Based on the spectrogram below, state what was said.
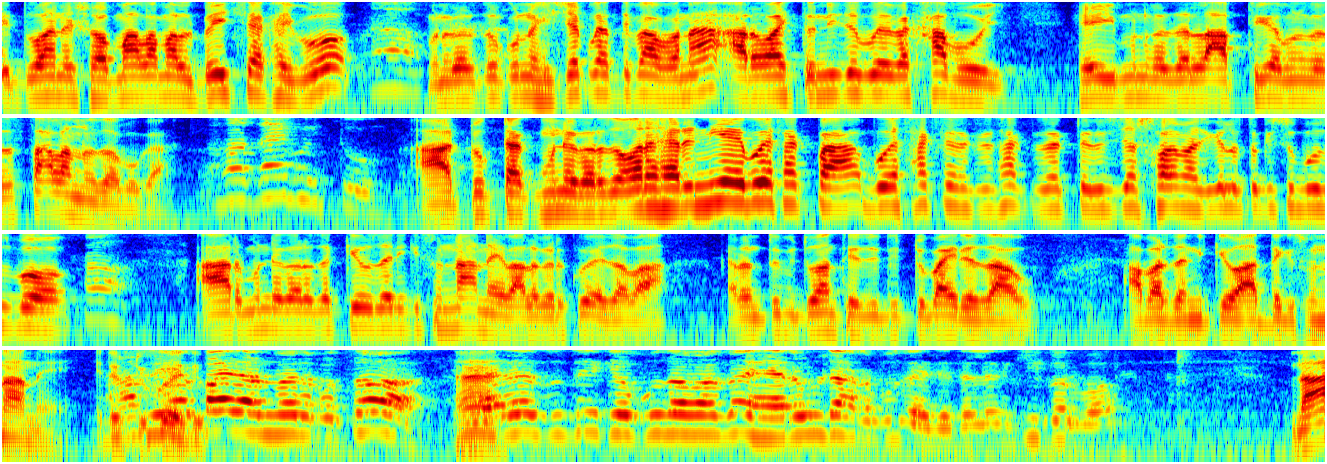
এই দোহানে সব মালামাল বেচা খাইবো। হ্যাঁ। মনে করো তোর কোনো হিসাব কাটতে পাবো না আর হয়তো নিজে বইবে খাবোই। সেই মনে করো লাভ থেকে মনে করো চালানো যাব গা। হ্যাঁ যাইবই তো। আর টুকটাক মনে করো যে ওরে হ্যারে নিয়ে বয়ে থাকবা। বয়ে থাকতে থাকতে থাকতে থাকতে দুই চার ছয় মাস গেলে তো কিছু বুঝব। হ্যাঁ। আর মনে করো যে কেউ জানি কিছু না নেয় ভালো করে কয়ে যাবা। কারণ তুমি দোকান থেকে যদি একটু বাইরে যাও আবার জানি কেউ আধে কিছু না নেয় এটা একটু কয়ে হ্যাঁ। যদি কেউ বুঝাবার যায় হ্যারে উল্টা আর বুঝাই দে তাহলে কি করব? না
